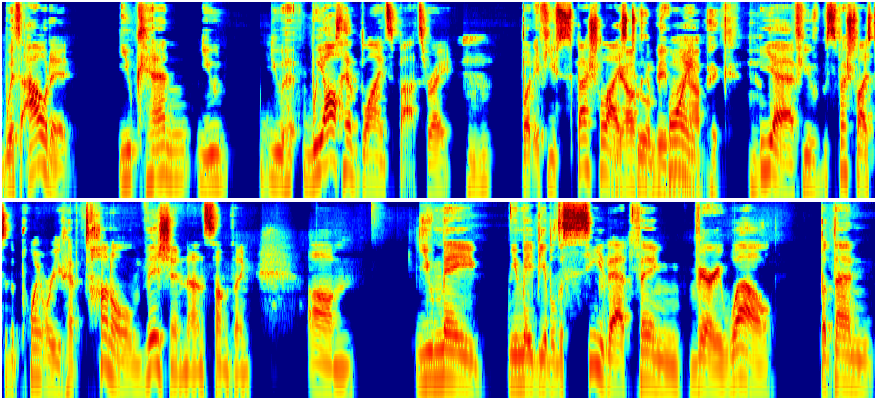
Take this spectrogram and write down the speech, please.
without it, you can you you we all have blind spots, right? Mhm. But if you specialize to a point, myopic. yeah, if you specialize to the point where you have tunnel vision on something, um, you may you may be able to see that thing very well, but then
